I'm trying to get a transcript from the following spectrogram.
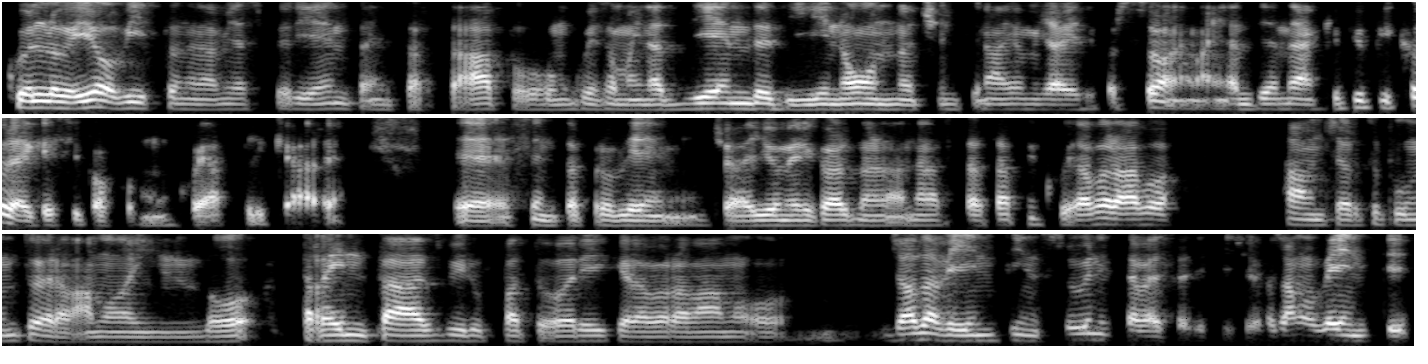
Quello che io ho visto nella mia esperienza in startup o comunque insomma in aziende di non centinaia o migliaia di persone, ma in aziende anche più piccole, è che si può comunque applicare eh, senza problemi. Cioè io mi ricordo nella, nella, startup in cui lavoravo, a un certo punto eravamo in boh, 30 sviluppatori che lavoravamo già da 20 in su, iniziava a essere difficile. Facciamo 20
